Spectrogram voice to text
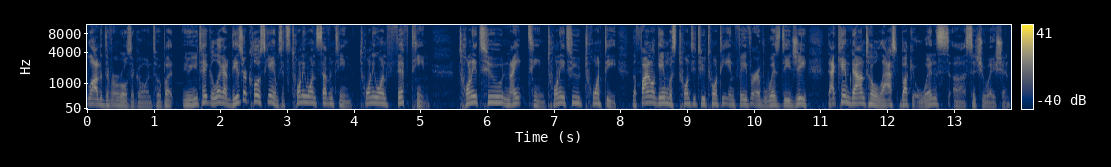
a lot of different rules that go into it. But you, know, you take a look at it, these are close games. It's 21 17, 21 15. 22 19, 22 20. The final game was 22 20 in favor of WizDG. That came down to a last bucket wins uh, situation.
